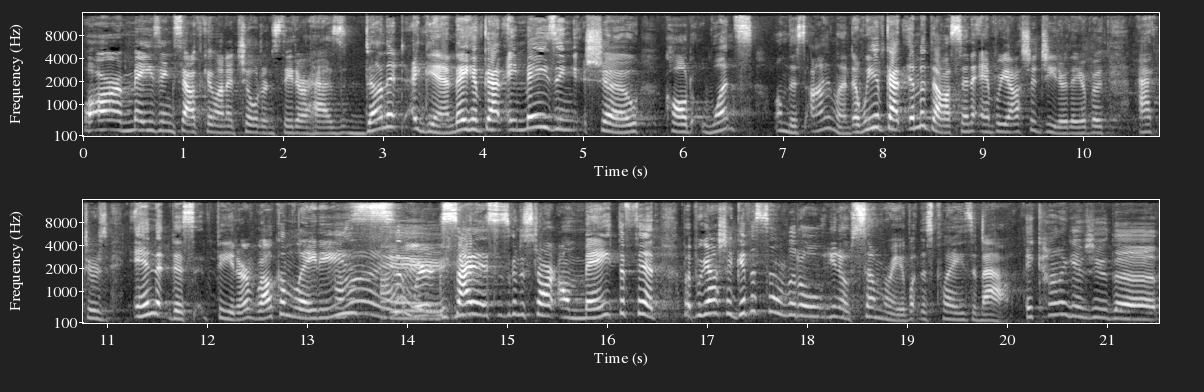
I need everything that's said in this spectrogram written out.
Well, our amazing South Carolina Children's Theater has done it again. They have got an amazing show called Once on This Island. And we have got Emma Dawson and Briasha Jeter. They are both actors in this theater. Welcome, ladies. Hi. We're excited. This is going to start on May the 5th. But Briasha, give us a little, you know, summary of what this play is about. It kind of gives you the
